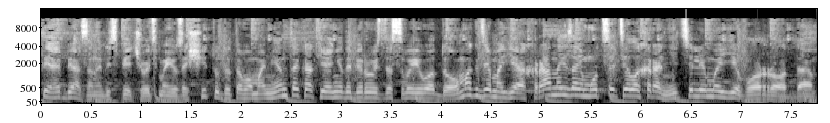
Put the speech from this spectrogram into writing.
Ты обязан обеспечивать мою защиту до того момента, как я не доберусь до своего дома, где моей охраной займутся телохранители моего рода».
